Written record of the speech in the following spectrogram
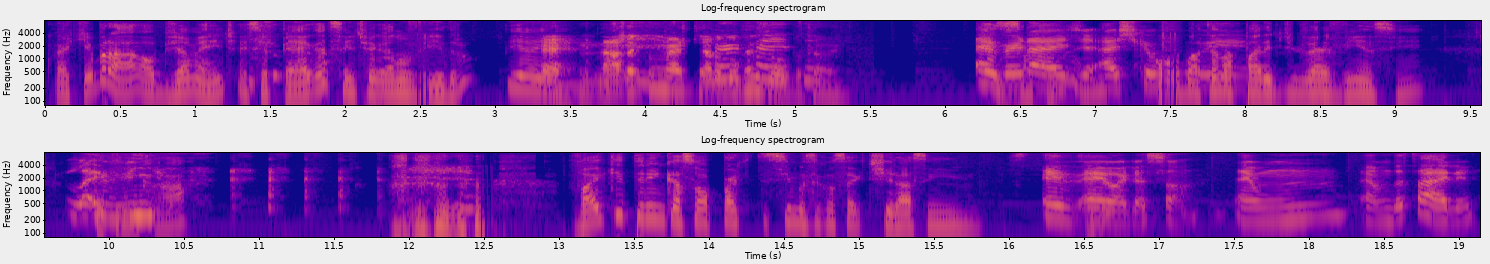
que Vai quebrar, obviamente. Aí você pega, sente pegar no vidro. E aí. é, nada que um martelo não resolva também. É verdade. Exatamente. Acho que eu Ou fui bater na parede de levinho assim. levinho. Vai que trinca só a parte de cima, você consegue tirar assim. É, é, olha só. É um, é um detalhe.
